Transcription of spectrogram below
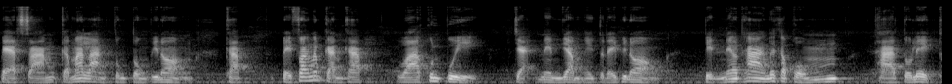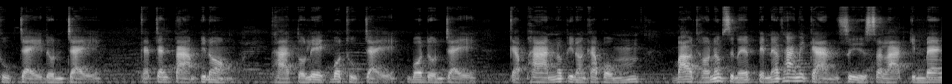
แปดสามกะมาล่างตรงๆ พี่น้องครับไปฟังน้ำกันครับ ว่าคุณปุ๋ยจะเน้นย้ำให้ตัวใดพี่น้อง เป็นแนวทางเด้อครับผมถ้าตัวเลขถูกใจโดนใจกับจังตามพี่น้องถ้าตัวเลขบ่ถูกใจบ่โดนใจกับพานเนาะพี่น้องครับผมบ่าวเถานำเสนอเป็นแนวทางในการซื้อสลากกินแบ่ง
